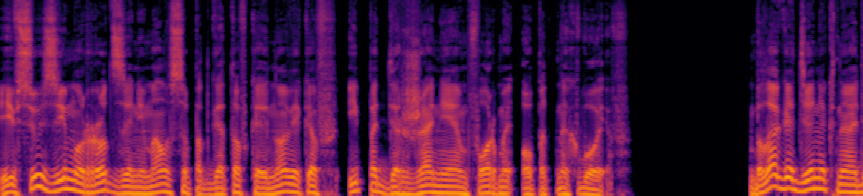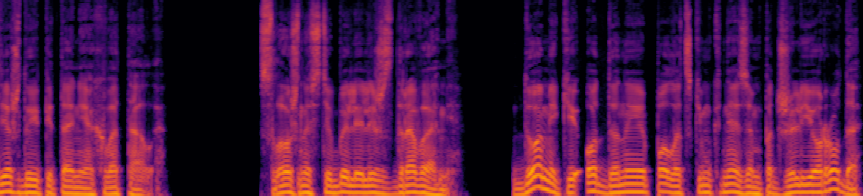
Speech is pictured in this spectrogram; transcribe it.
и всю зиму род занимался подготовкой новиков и поддержанием формы опытных воев. Благо денег на одежду и питание хватало. Сложности были лишь с дровами. Домики, отданные полоцким князям под жилье рода,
